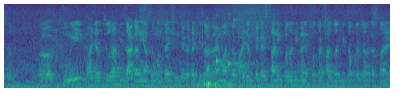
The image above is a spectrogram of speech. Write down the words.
सर तुम्ही भाजपला ही जागा नाही असं म्हणताय शिंदे गटाची जागा आहे. मात्र भाजपचे काही स्थानिक पदाधिकारी स्वतः खासदारकीचा प्रचार करताय.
